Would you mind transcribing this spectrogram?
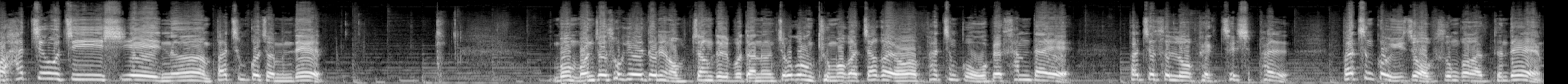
하치오지시에 있는 빠친코점인데 뭐 먼저 소개해드린 업장들보다는 조금 규모가 작아요. 파친코 503다에 파체슬로 178 파친코 위주 업소인 것 같은데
